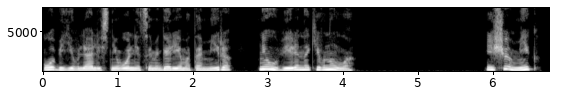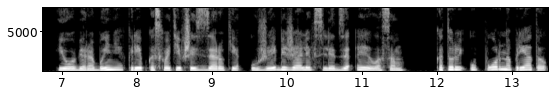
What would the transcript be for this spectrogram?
обе являлись невольницами гарема Тамира, неуверенно кивнула. Еще миг, и обе рабыни, крепко схватившись за руки, уже бежали вслед за Эйлосом, который упорно прятал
